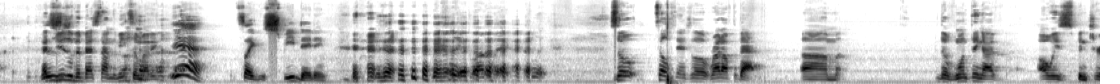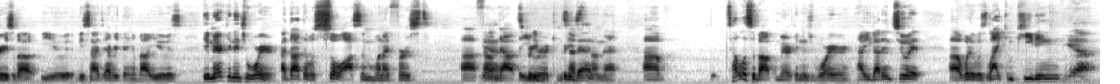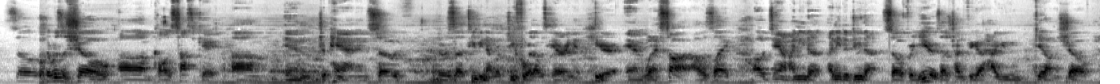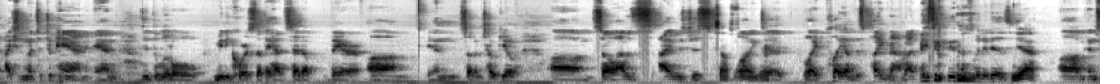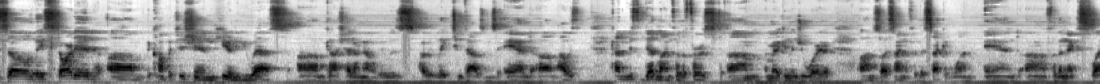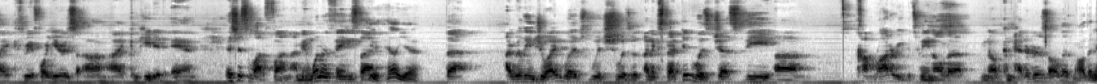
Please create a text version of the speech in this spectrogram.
This is- usually the best time to meet somebody. yeah, it's like speed dating. Click. Click. So tell us, Angelo, right off the bat. Um, the one thing I've always been curious about you, besides everything about you, is the American Ninja Warrior. I thought that was so awesome when I first uh, found Yeah, out that it's you pretty- were a contestant on that. Um, tell us about American Ninja Warrior, how you got into it, uh, what it was like competing. Yeah. So there was a show um, called Sasuke um, in Japan, and so there was a TV network G4 that was airing it here. And when I saw it, I was like, "Oh damn, I need to I need to do that." So for years, I was trying to figure out how you get on the show. I actually went to Japan and did the little mini course that they had set up there um, in southern Tokyo. Um, so I was I was just Sounds wanting yeah. to like play on this playground, right? Basically, that's what it is. Yeah. Um, and so they started um, the competition here in the U.S. Um, gosh, I don't know. It was probably late 2000s, and um, I was kind of missed the deadline for the first um, American Ninja Warrior. Um, so I signed up for the second one, and uh, for the next like three or four years, um, I competed, and it's just a lot of fun. I mean, one of the things that Dude, hell yeah. that I really enjoyed, which which was unexpected, was just the um, camaraderie between all the you know competitors, all the All the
